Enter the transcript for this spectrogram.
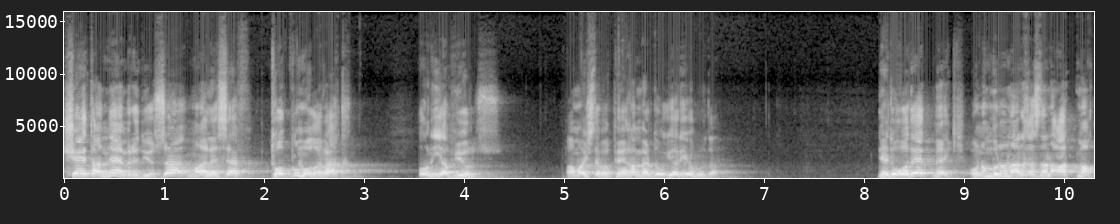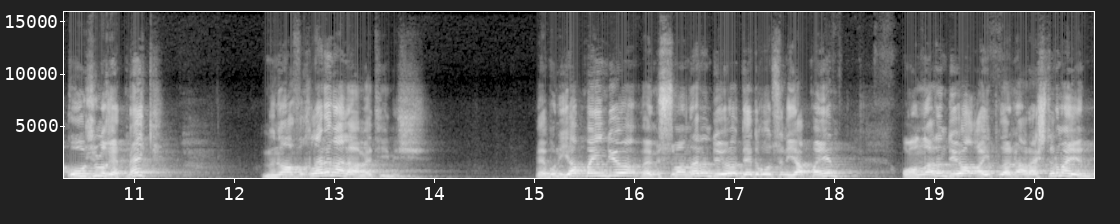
şeytan ne emrediyorsa maalesef toplum olarak onu yapıyoruz. Ama işte bak peygamber de uyarıyor burada. Dedikodu etmek, onun bunun arkasından atmak, kovuculuk etmek münafıkların alametiymiş. Ve bunu yapmayın diyor ve Müslümanların diyor dedikodusunu yapmayın. Onların diyor ayıplarını araştırmayın.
